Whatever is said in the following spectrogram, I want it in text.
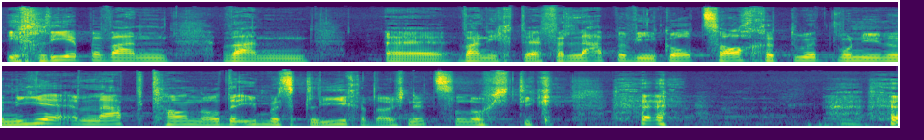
Ich liebe, wenn, wenn, äh, wenn ich erlebe, wie Gott Sachen tut, die ich noch nie erlebt habe. Oder immer das Gleiche, das ist nicht so lustig.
